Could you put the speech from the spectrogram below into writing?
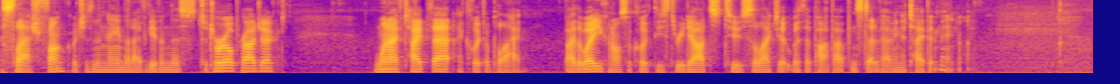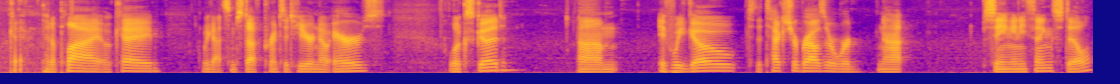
slash funk, which is the name that I've given this tutorial project. When I've typed that, I click apply. By the way, you can also click these three dots to select it with a pop-up instead of having to type it manually. Okay, hit apply, okay. We got some stuff printed here, no errors. Looks good. Um, if we go to the texture browser, we're not seeing anything still.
